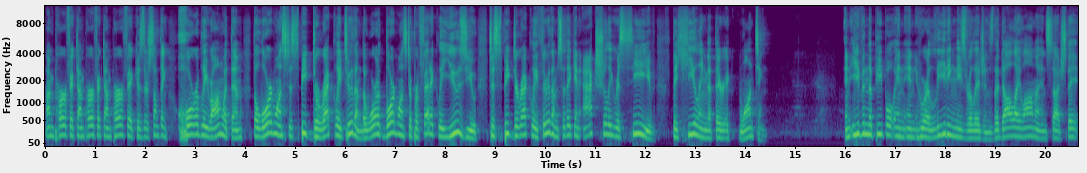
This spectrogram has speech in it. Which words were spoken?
I'm perfect, I'm perfect, I'm perfect, because there's something horribly wrong with them, the Lord wants to speak directly to them. The Lord wants to prophetically use you to speak directly through them so they can actually receive the healing that they're wanting. And even the people in, in who are leading these religions, the Dalai Lama and such, they,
